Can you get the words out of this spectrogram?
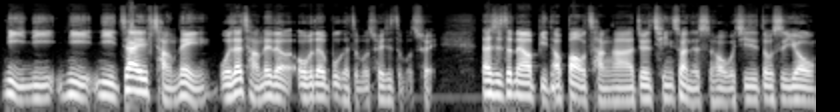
你你你你在场内，我在场内的 over the book 怎么吹是怎么吹，但是真的要比到爆仓啊，就是清算的时候，我其实都是用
